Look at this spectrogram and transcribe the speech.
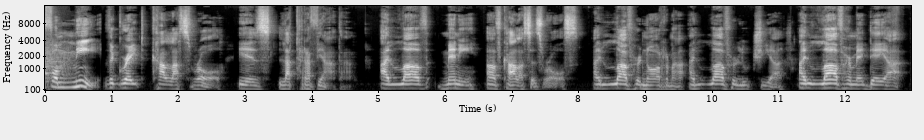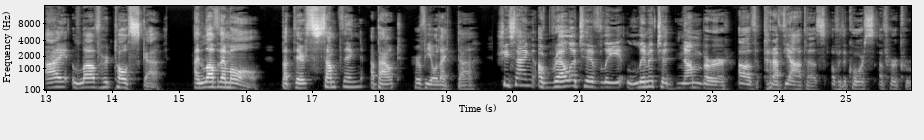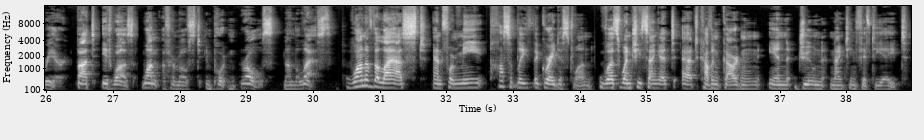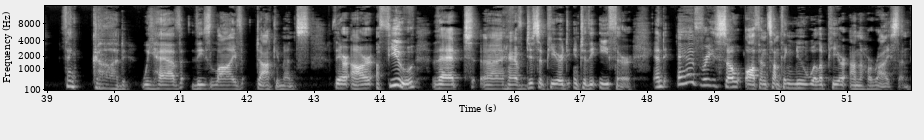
Now, for me, the great Callas role is La Traviata. I love many of Callas's roles. I love her Norma. I love her Lucia. I love her Medea. I love her Tosca. I love them all. But there's something about her Violetta she sang a relatively limited number of traviatas over the course of her career, but it was one of her most important roles nonetheless. One of the last, and for me, possibly the greatest one, was when she sang it at Covent Garden in June 1958. Thank God we have these live documents there are a few that uh, have disappeared into the ether, and every so often something new will appear on the horizon.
